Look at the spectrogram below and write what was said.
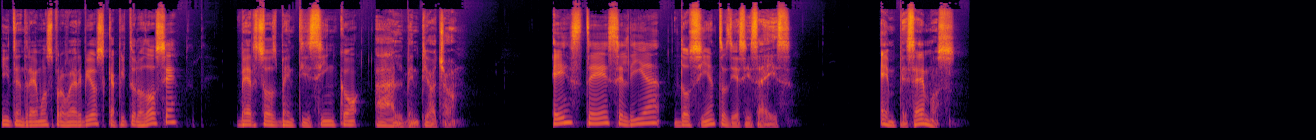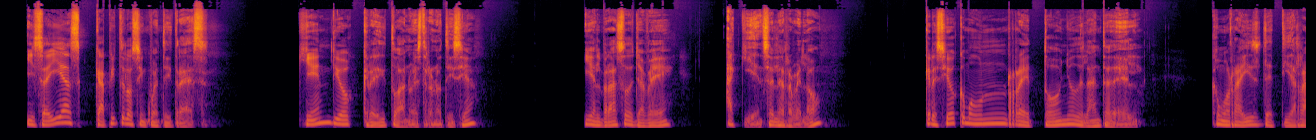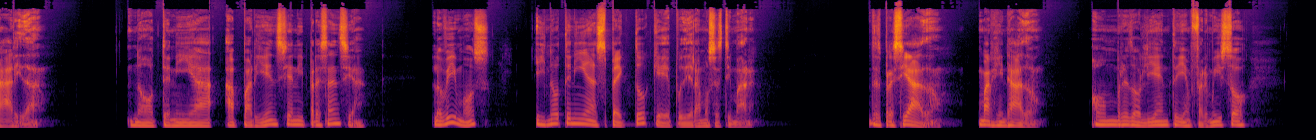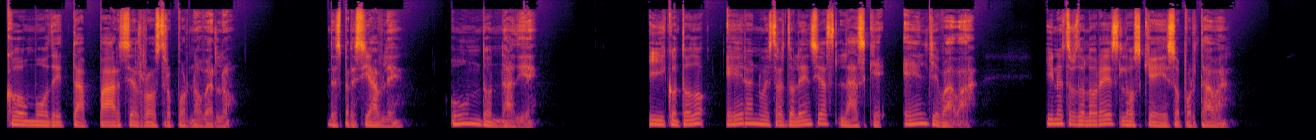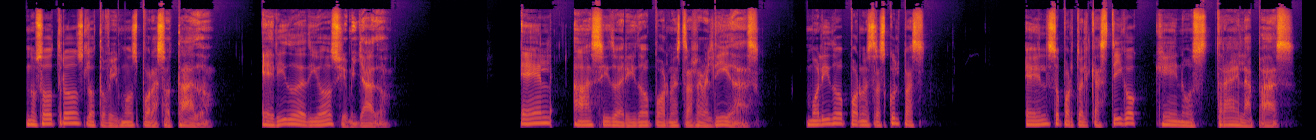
y tendremos Proverbios, capítulo 12, versos 25 al 28. Este es el día 216. Empecemos. Isaías capítulo 53. ¿Quién dio crédito a nuestra noticia? Y el brazo de Yahvé ¿A quién se le reveló? Creció como un retoño delante de él, como raíz de tierra árida. No tenía apariencia ni presencia. Lo vimos y no tenía aspecto que pudiéramos estimar. Despreciado, marginado, hombre doliente y enfermizo, como de taparse el rostro por no verlo. Despreciable, nadie. Y con todo, eran nuestras dolencias las que Él llevaba, y nuestros dolores los que soportaba. Nosotros lo tuvimos por azotado, herido de Dios y humillado. Él ha sido herido por nuestras rebeldías, molido por nuestras culpas. Él soportó el castigo que nos trae la paz,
